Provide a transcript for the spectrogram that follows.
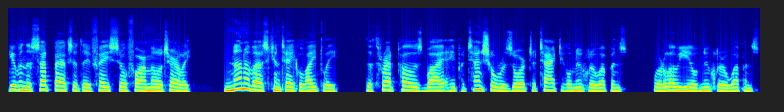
given the setbacks that they've faced so far militarily, none of us can take lightly the threat posed by a potential resort to tactical nuclear weapons or low yield nuclear weapons.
